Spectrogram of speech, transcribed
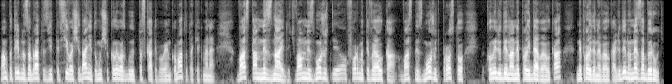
Вам потрібно забрати звідти всі ваші дані, тому що коли вас будуть таскати по воєнкомату, так як мене, вас там не знайдуть, вам не зможуть е, оформити ВЛК, вас не зможуть просто. Коли людина не пройде ВЛК, не пройде на ВЛК, людину не заберуть.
